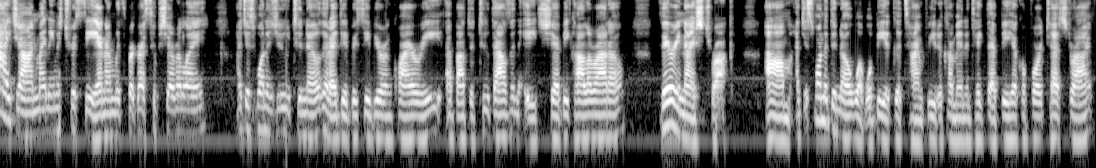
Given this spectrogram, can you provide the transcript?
Hi, John. My name is Trissy, and I'm with Progressive Chevrolet. I just wanted you to know that I did receive your inquiry about the 2008 Chevy Colorado. Very nice truck. Um, I just wanted to know what would be a good time for you to come in and take that vehicle for a test drive.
